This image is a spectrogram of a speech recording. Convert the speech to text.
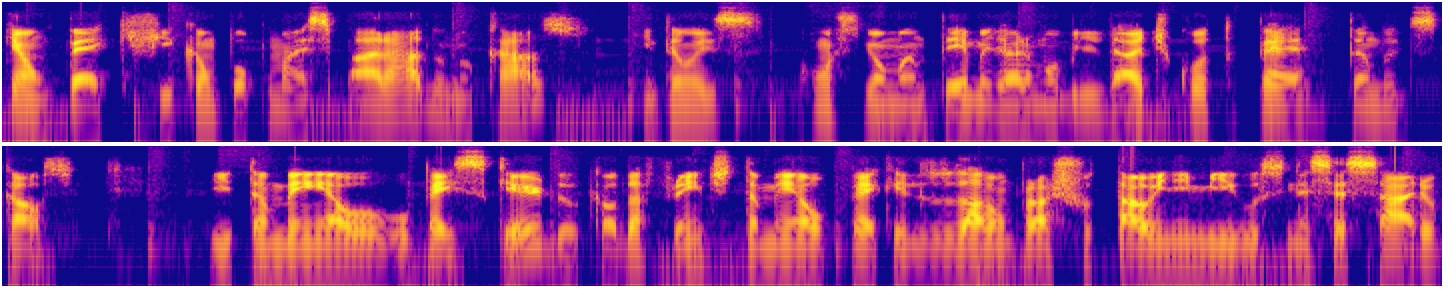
que é um pé que fica um pouco mais parado no caso. Então eles conseguiam manter melhor a mobilidade com o outro pé estando descalço. E também é o, o pé esquerdo, que é o da frente, também é o pé que eles usavam para chutar o inimigo se necessário.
